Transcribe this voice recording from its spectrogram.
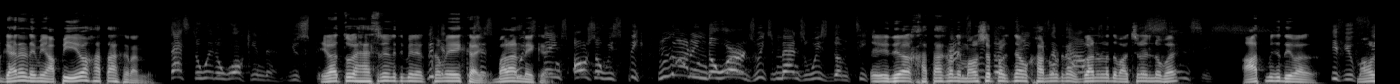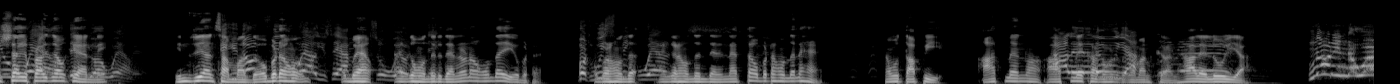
ගැන නෙමේ අපි ඒවා කතා කරන්නේ. ඒවා තුළ හැසිරෙන තිබෙන ඒකයි says, බලන්න එක things also we speak, not in the words which man's wisdom teaches. ඒ දේවල් කතා Man's මනුෂ්‍ය ප්‍රඥාව කරුණට about උගන්වන ලද වචන නොව. ආත්මික දේවල් well, ප්‍රඥාව කියන්නේ. ඉන්ද්‍රියන් සම්බන්ධ ඔබට හො- well, you say, "I'm ඔබ ඇඟ හොඳට today." දැනනවා හොඳයි ඔබට But we ඔබ හොඳ. ඇඟට හොඳ දැන නැත්නම් ඔබට හොඳ නැහැ නමුත් අපි ආත්මයන් ආත්මය කරුණට. ගමන් කරන්න හාලෙලූයා Not in the words which man's wisdom teacheth,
